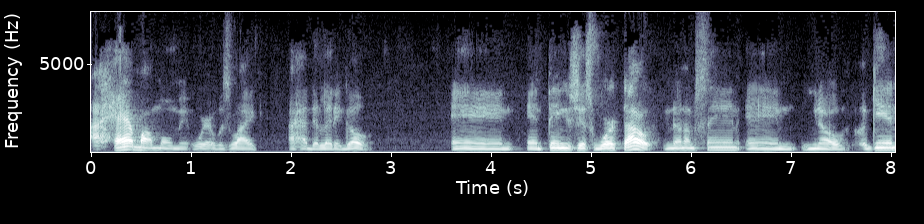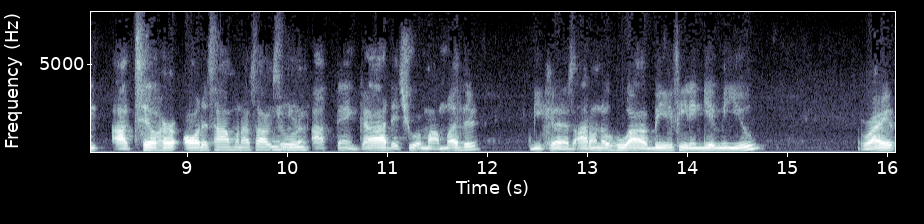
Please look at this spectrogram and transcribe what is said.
I had my moment where it was like I had to let it go. And and things just worked out. You know what I'm saying? And, you know, again, I tell her all the time when I talk to her, I thank God that you are my mother because I don't know who I would be if he didn't give me you. Right?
